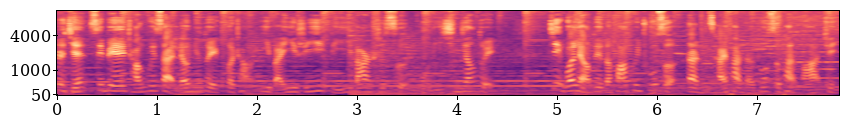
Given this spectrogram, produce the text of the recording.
日前，CBA 常规赛辽宁队客场一百一十一比一百二十四不敌新疆队。尽管两队的发挥出色，但裁判的多次判罚却引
